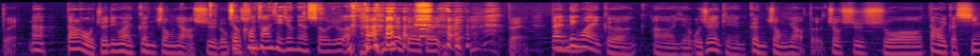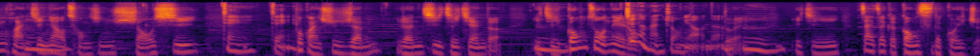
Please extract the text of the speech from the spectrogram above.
对，那当然，我觉得另外更重要是，如果就空窗期就没有收入了。对 对对，一个对。但另外一个、嗯、呃，也我觉得给人更重要的就是说到一个新环境要重新熟悉。对、嗯、对，不管是人人际之间的。以及工作内容，这个蛮重要的。对，嗯，以及在这个公司的规则。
